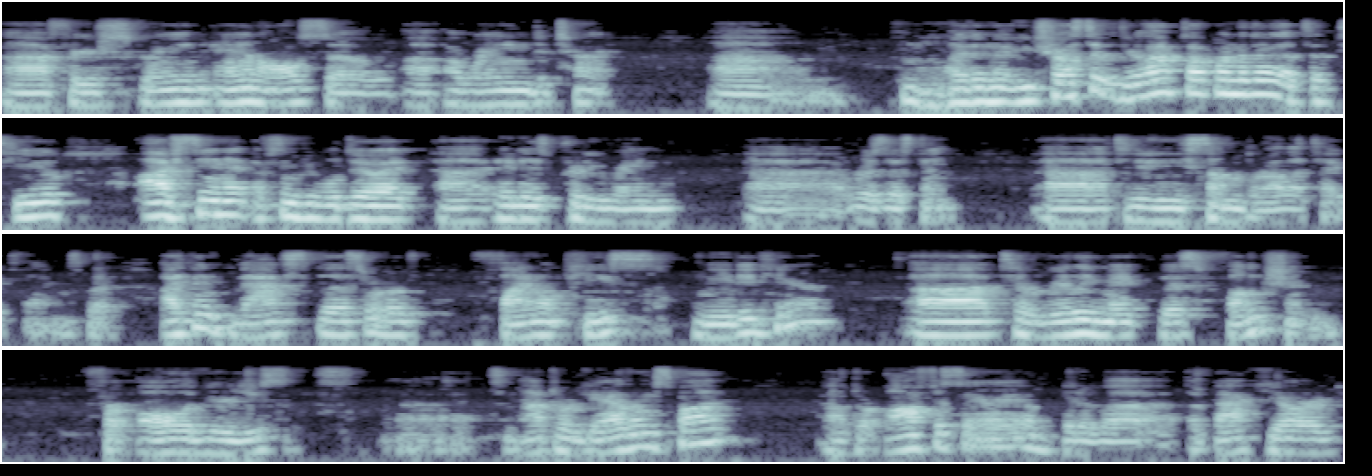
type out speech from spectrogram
uh, for your screen and also uh, a rain deterrent. Um, whether or not you trust it with your laptop under there, that's up to you. I've seen it. I've seen people do it. It is pretty rain resistant uh, to do these umbrella type things. But I think that's the sort of final piece needed here uh, to really make this function for all of your uses. Uh, it's an outdoor gathering spot, outdoor office area, a bit of a, a backyard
